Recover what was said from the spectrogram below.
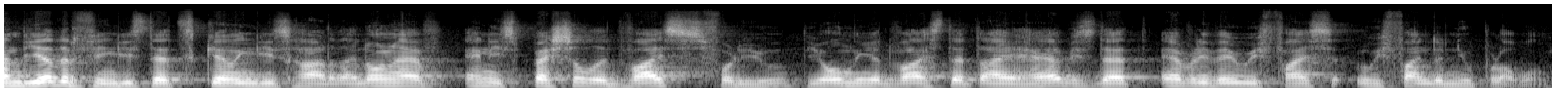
And the other thing is that scaling is hard. I don't have any special advice for you. The only advice that I have is that every day we, fi- we find a new problem.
